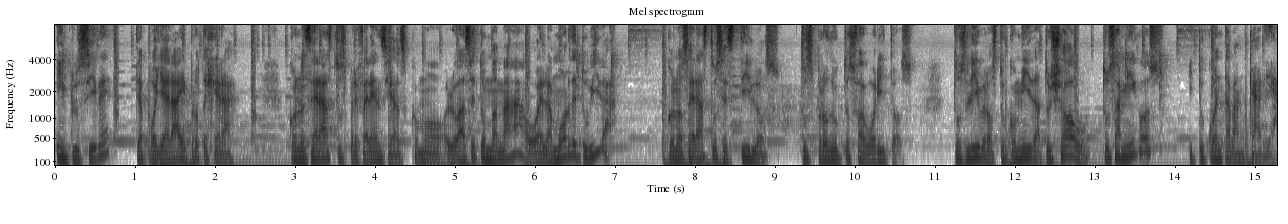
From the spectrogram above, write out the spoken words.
Inclusive te apoyará y protegerá. Conocerás tus preferencias como lo hace tu mamá o el amor de tu vida. Conocerás tus estilos, tus productos favoritos, tus libros, tu comida, tu show, tus amigos y tu cuenta bancaria.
